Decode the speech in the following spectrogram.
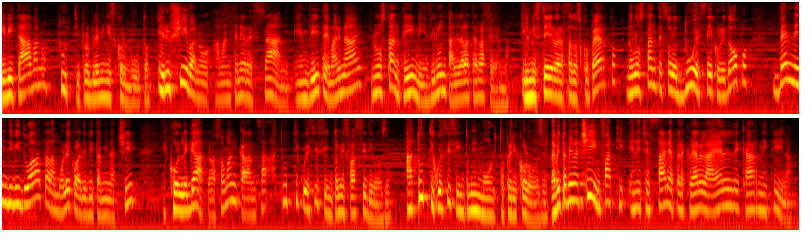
evitavano tutti i problemi di scorbuto e riuscivano a mantenere sani e in vita i marinai nonostante i mesi lontani dalla terraferma. Il mistero era stato scoperto, nonostante solo due secoli dopo venne individuata la molecola di vitamina C e collegata la sua mancanza a tutti questi sintomi sfastidiosi, a tutti questi sintomi molto pericolosi. La vitamina C infatti è necessaria per creare la L-carnitina,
